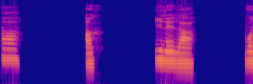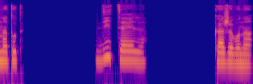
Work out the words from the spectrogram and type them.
Ah, Ах, il est là. вона тут, Dit-elle. каже вона.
